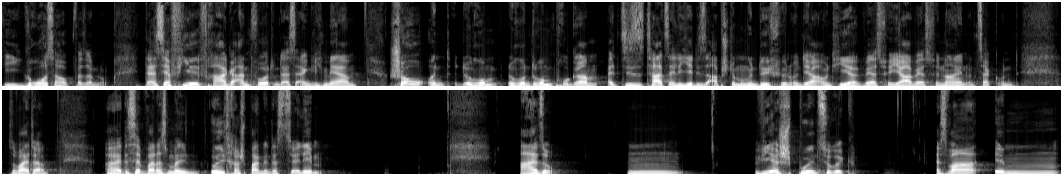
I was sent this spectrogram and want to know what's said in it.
die große Hauptversammlung. Da ist ja viel Frage-Antwort und da ist eigentlich mehr Show und rum, rundrum Programm, als dieses tatsächliche, diese Abstimmungen durchführen und ja und hier, wer ist für ja, wer ist für nein und zack und so weiter. Äh, deshalb war das mal ultra spannend, das zu erleben. Also, mh, mm, wir spulen zurück. Es war im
